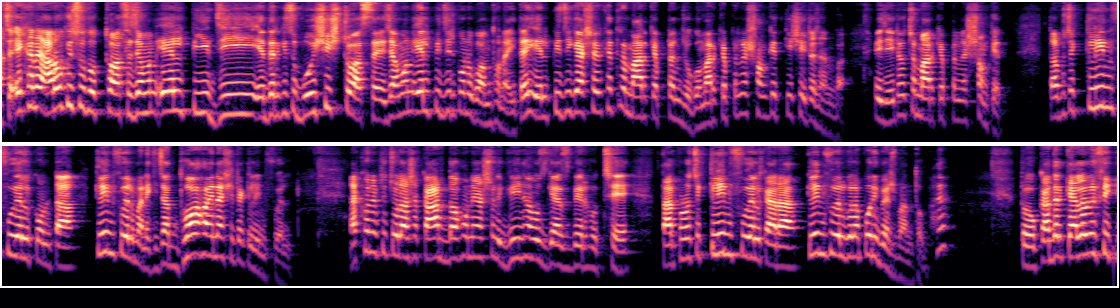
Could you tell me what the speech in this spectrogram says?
আচ্ছা এখানে আরও কিছু তথ্য আছে, যেমন এলপিজি, এদের কিছু বৈশিষ্ট্য আছে, যেমন এলপিজির কোনো গন্ধ নাই, তাই এলপিজি গ্যাসের ক্ষেত্রে মার ক্যাপ্টেন যোগ। মার ক্যাপ্টেনের সংকেত কি সেটা জানবা। এই যে, এটা হচ্ছে মার ক্যাপ্টেনের সংকেত। তারপর হচ্ছে ক্লিন ফুয়েল কোনটা? ক্লিন ফুয়েল মানে কি? যা ধোয়া হয় না সেটা ক্লিন ফুয়েল। এখন একটু চলে আসা কাঠ দহনে আসলে গ্রিন হাউস গ্যাস বের হচ্ছে? তারপর হচ্ছে ক্লিন ফুয়েল কারা? ক্লিন ফুয়েলগুলো পরিবেশ বান্ধব হ্যাঁ? তো কাদের ক্যালোরিফিক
